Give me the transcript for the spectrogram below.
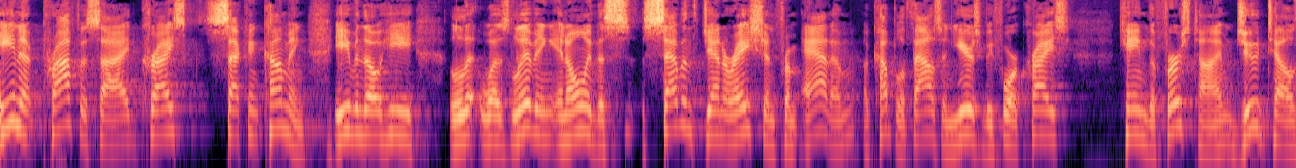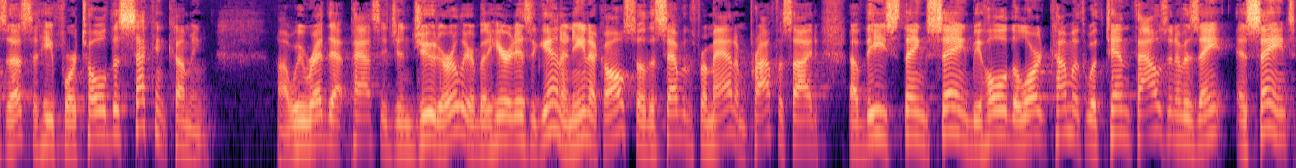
Enoch prophesied Christ's second coming, even though he was living in only the seventh generation from Adam, a couple of thousand years before Christ came the first time. Jude tells us that he foretold the second coming uh, we read that passage in Jude earlier, but here it is again. And Enoch also, the seventh from Adam, prophesied of these things, saying, Behold, the Lord cometh with ten thousand of his, his saints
